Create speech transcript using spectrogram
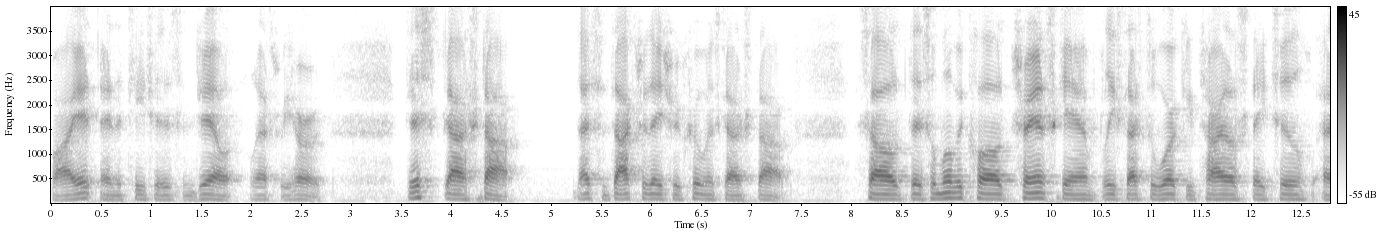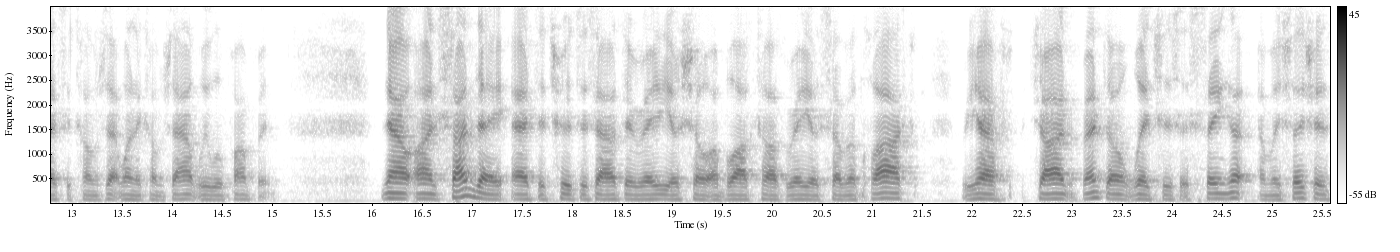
fired and the teacher is in jail, last we heard. This got to stop. That's indoctrination recruitment's got to stop. So there's a movie called Trans Scam. At least that's the working title. Stay tuned as it comes out. When it comes out, we will pump it. Now on Sunday at the Truth Is Out There radio show on Blog Talk Radio, seven o'clock, we have John Bento, which is a singer, a musician,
